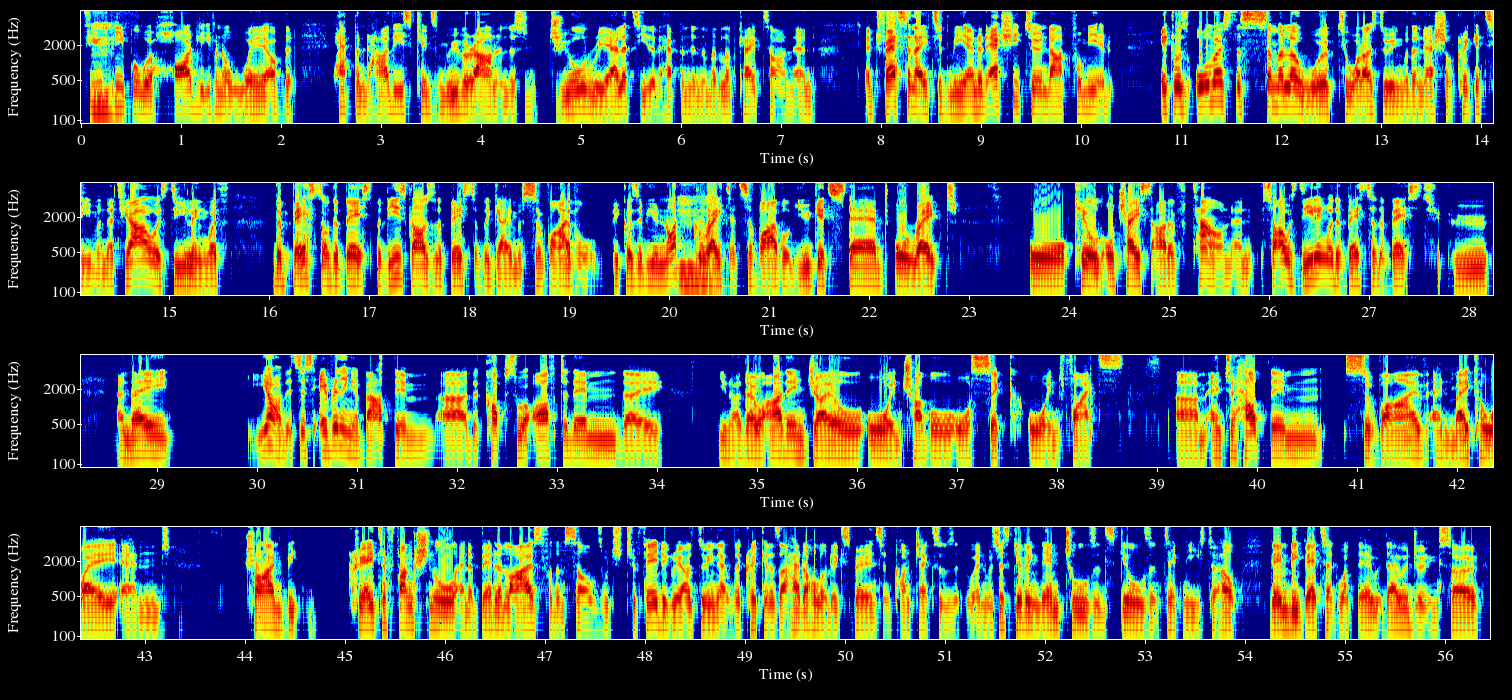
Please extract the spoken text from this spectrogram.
few mm. people were hardly even aware of that happened. How these kids move around in this dual reality that happened in the middle of Cape Town, and it fascinated me. And it actually turned out for me. It, it was almost a similar work to what I was doing with the national cricket team, and that here I was dealing with the best of the best, but these guys are the best of the game of survival. Because if you're not mm. great at survival, you get stabbed or raped or killed or chased out of town. And so I was dealing with the best of the best who, and they, yeah, it's just everything about them. Uh, the cops were after them. They, you know, they were either in jail or in trouble or sick or in fights um, and to help them survive and make a way and try and be, create a functional and a better lives for themselves, which to a fair degree I was doing that with the cricketers. I had a whole lot of experience and contacts and was just giving them tools and skills and techniques to help them be better at what they, they were doing. So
